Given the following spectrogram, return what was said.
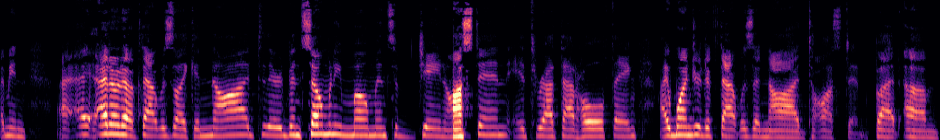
I mean, I, I, I don't know if that was like a nod. To, there had been so many moments of Jane Austen eh, throughout that whole thing. I wondered if that was a nod to Austen, but um,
